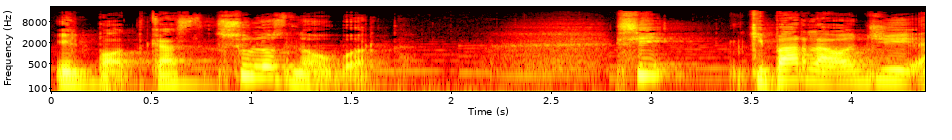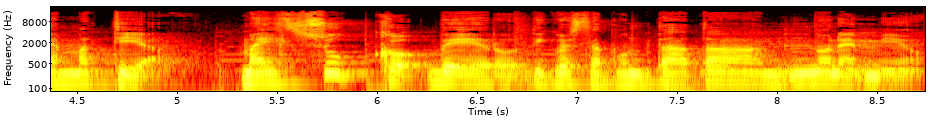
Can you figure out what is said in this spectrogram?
il podcast sullo snowboard. Sì, chi parla oggi è Mattia, ma il succo vero di questa puntata non è mio.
